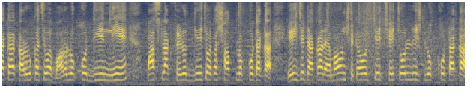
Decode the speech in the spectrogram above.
টাকা, কারোর কাছে বা বারো লক্ষ দিয়ে নিয়ে পাঁচ লাখ ফেরত দিয়েছে, অর্থাৎ সাত লক্ষ টাকা। এই যে টাকার অ্যামাউন্ট সেটা হচ্ছে ছেচল্লিশ লক্ষ টাকা।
